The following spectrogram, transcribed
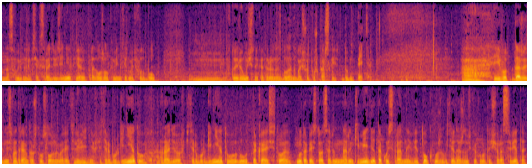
нас выгнали всех с радио «Зенит», я продолжил комментировать футбол в той рюмочной, которая у нас была на Большой Пушкарской, дом 5. И вот даже несмотря на то, что, условно говоря, телевидения в Петербурге нету, радио в Петербурге нету, ну вот такая, ситуация, ну, такая ситуация на рынке медиа, такой странный виток, может быть, я дождусь какого-то еще рассвета,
